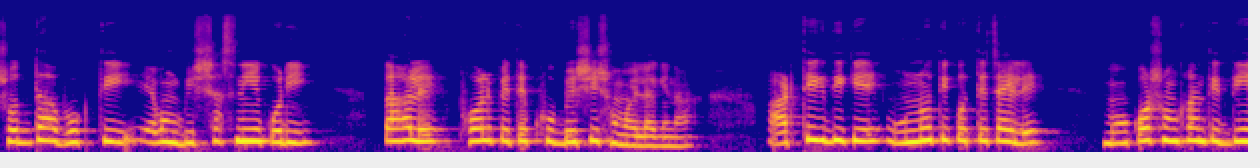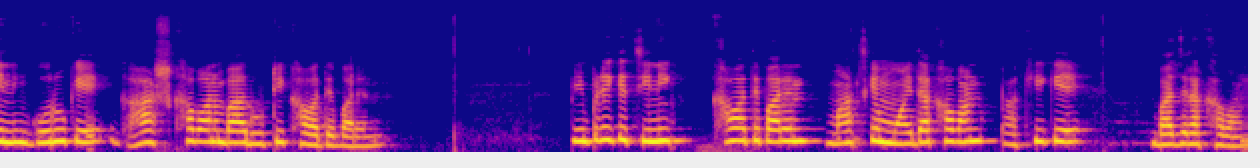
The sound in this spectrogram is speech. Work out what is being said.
শ্রদ্ধা, ভক্তি এবং বিশ্বাস নিয়ে করি, তাহলে ফল পেতে খুব বেশি সময় লাগে না। আর্থিক দিকে উন্নতি করতে চাইলে মকর সংক্রান্তির দিন গরুকে ঘাস খাওয়ান বা রুটি খাওয়াতে পারেন। পিঁপড়েকে চিনি খাওয়াতে পারেন, মাছকে ময়দা খাওয়ান, পাখিকে বাজরা খাওয়ান।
